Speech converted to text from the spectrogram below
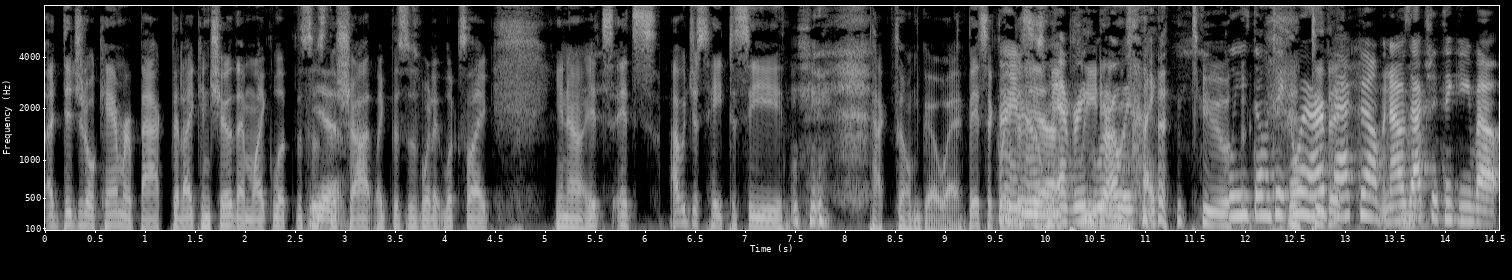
a digital camera back that I can show them like look, this is Yeah. the shot, like this is what it looks like. You know, it's it's I would just hate to see pack film go away. Basically, I this know. is me Every- we're pleading always like, to Please don't take away our the- pack film. And I was actually thinking about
